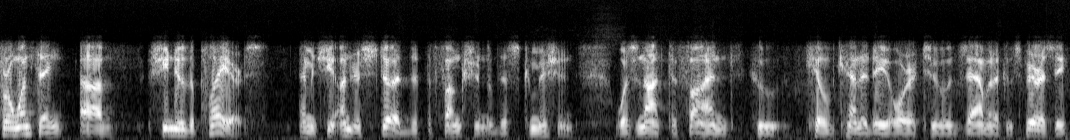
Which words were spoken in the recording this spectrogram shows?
for one thing, uh, she knew the players. I mean, she understood that the function of this commission was not to find who killed Kennedy or to examine a conspiracy.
